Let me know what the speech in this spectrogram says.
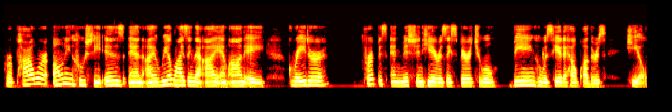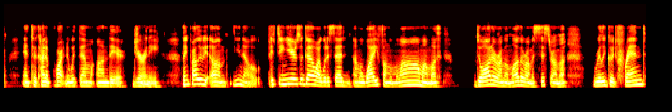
her power, owning who she is, and I realizing that I am on a greater purpose and mission here as a spiritual being who is here to help others heal and to kind of partner with them on their journey. I think probably, um, you know, 15 years ago, I would have said, I'm a wife, I'm a mom, I'm a daughter, I'm a mother, I'm a sister, I'm a really good friend.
